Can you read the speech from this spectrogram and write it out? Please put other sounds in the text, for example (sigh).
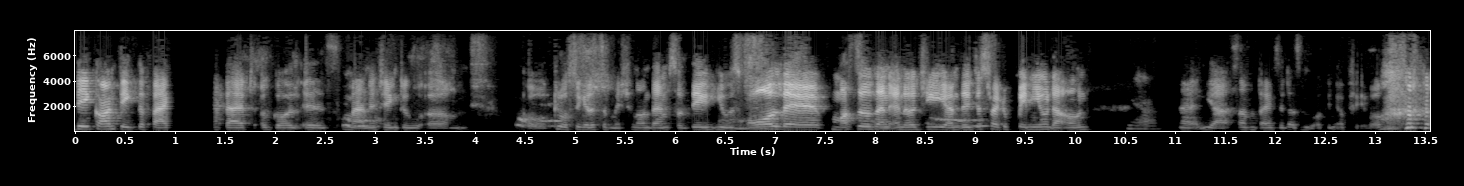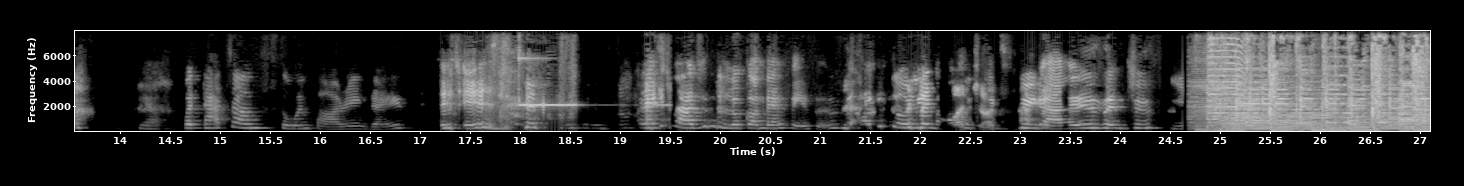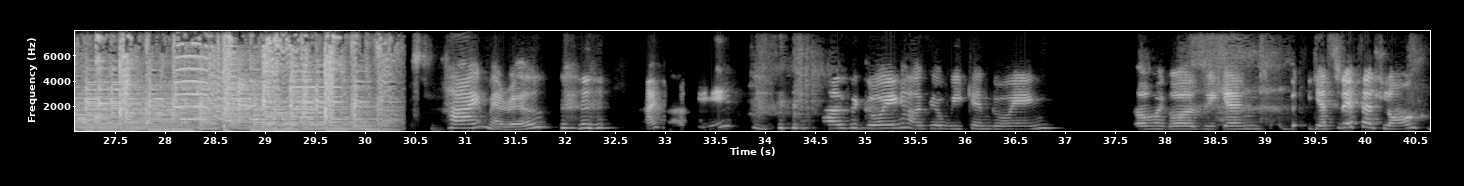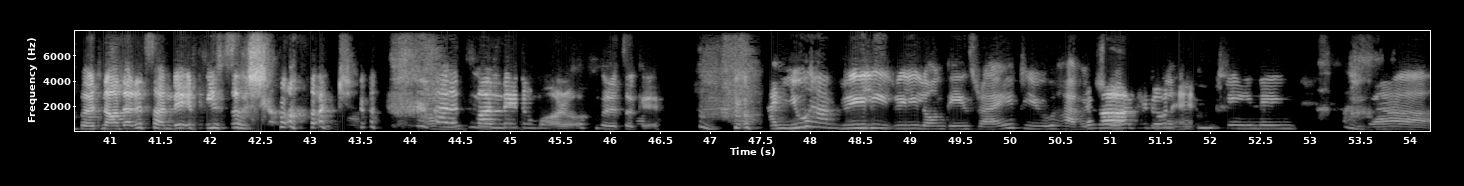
they can't take the fact that a girl is managing to um, or close to get a submission on them so they use all their muscles and energy and they just try to pin you down Yeah. and yeah sometimes it doesn't work in your favor (laughs) Yeah. But that sounds so empowering, right? It is (laughs) And I can imagine the look on their faces. I can totally Like imagine big eyes and just Hi Meryl. (laughs) hi Kathy. How's it going? How's your weekend going? oh my god weekend yesterday felt long but now that it's sunday it feels so (laughs) short oh and it's monday tomorrow but it's okay (laughs) And you have really, really long days, right? You have a job, they don't you end. training. Yeah.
